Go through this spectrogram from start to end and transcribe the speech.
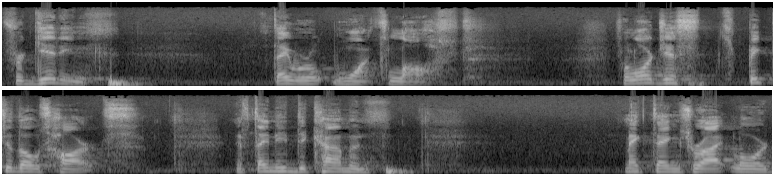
forgetting they were once lost. So, Lord, just speak to those hearts. If they need to come and make things right, Lord.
